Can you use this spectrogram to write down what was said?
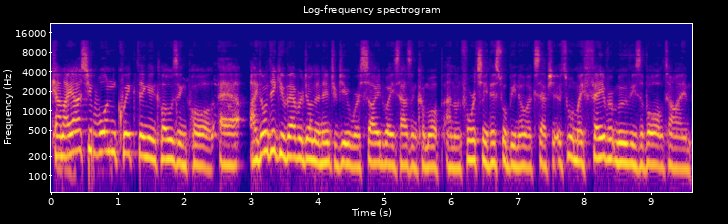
Can I ask you one quick thing in closing, Paul? Uh, I don't think you've ever done an interview where Sideways hasn't come up, and unfortunately, this will be no exception. It's one of my favorite movies of all time.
